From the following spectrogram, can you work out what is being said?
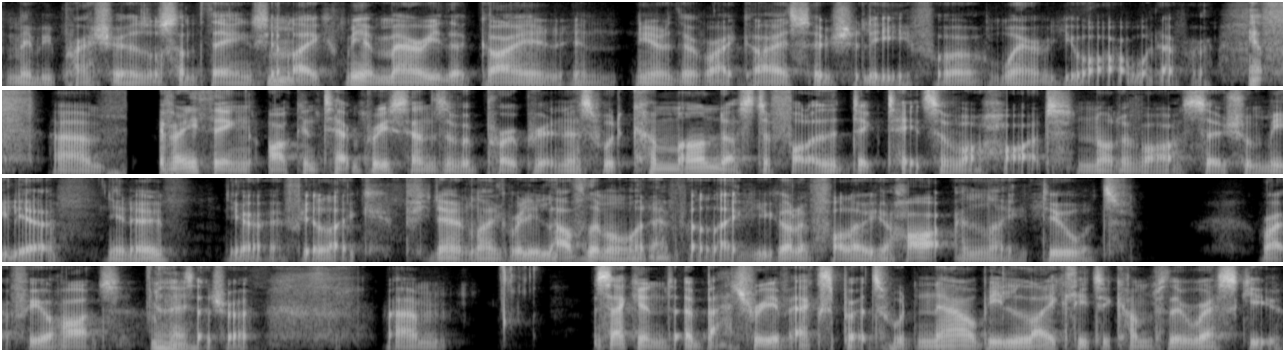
maybe pressures or some things. You're like, yeah, marry the guy and, and you know the right guy socially for wherever you are, or whatever. Yep. Um, if anything, our contemporary sense of appropriateness would command us to follow the dictates of our heart, not of our social media. You know, yeah. If you're like, if you don't like really love them or whatever, like you got to follow your heart and like do what's right for your heart, Okay. etc. Um, second, a battery of experts would now be likely to come to the rescue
